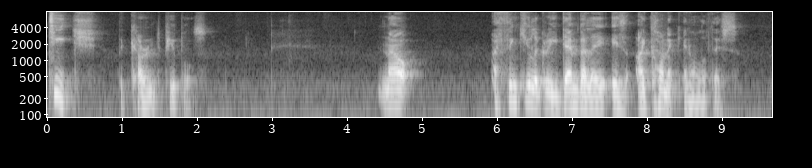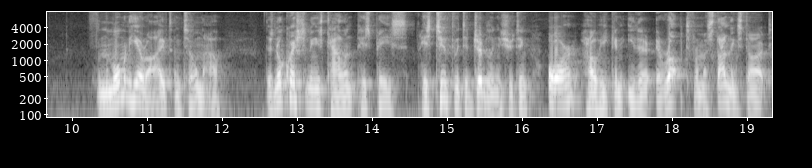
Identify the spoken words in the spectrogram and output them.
teach the current pupils. Now, I think you'll agree Dembele is iconic in all of this. From the moment he arrived until now, there's no questioning his talent, his pace, his two footed dribbling and shooting, or how he can either erupt from a standing start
